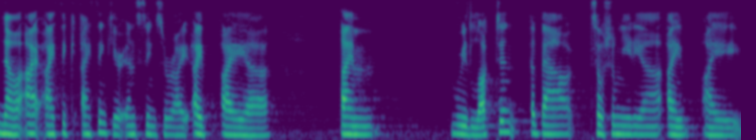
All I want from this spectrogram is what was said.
No, I, I think I think your instincts are right. I I uh, I'm reluctant about social media. I I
